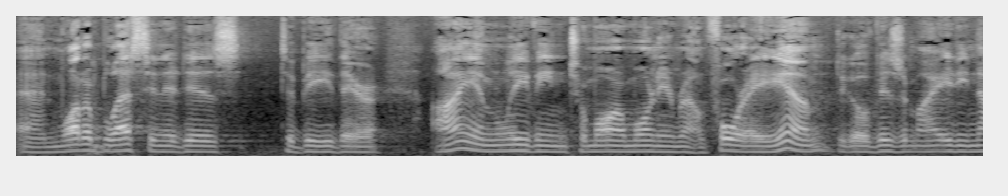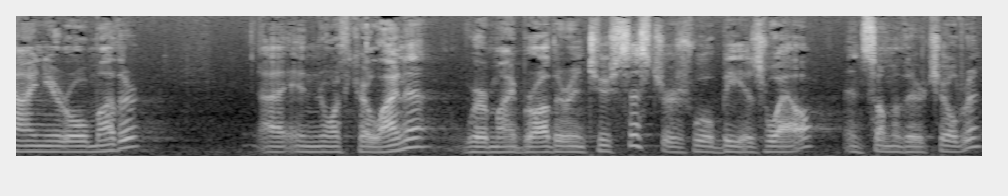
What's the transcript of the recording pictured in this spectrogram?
And what a blessing it is to be there. I am leaving tomorrow morning around 4 a.m. to go visit my 89 year old mother uh, in North Carolina, where my brother and two sisters will be as well, and some of their children.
